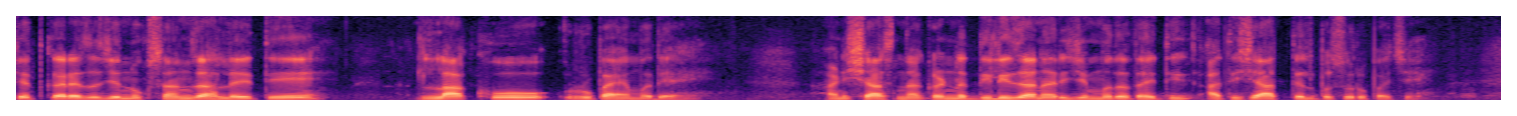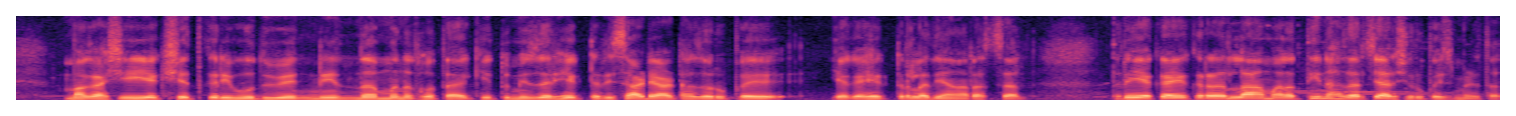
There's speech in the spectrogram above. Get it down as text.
शेतकऱ्याचं जे नुकसान झालंय ते लाखो रुपयामध्ये आहे. आणि शासनाकडनं दिली जाणारी जी मदत आहे ती अतिशय अत्यल्प स्वरूपाची आहे. मग अशी एक शेतकरी उद्वेगनीनं म्हणत होता की तुम्ही जर हेक्टरी साडेआठ हजार रुपये एका हेक्टरला देणार असाल तर एका एकराला आम्हाला तीन हजार चारशे रुपयेच मिळतात.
